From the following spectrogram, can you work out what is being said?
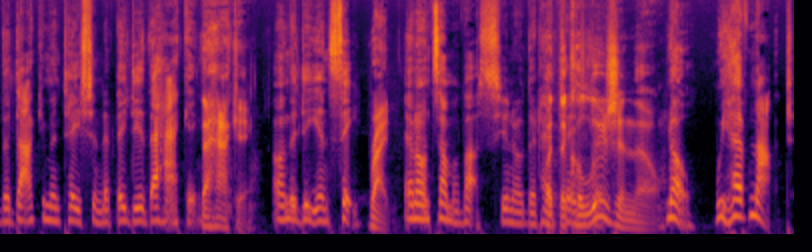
the documentation that they did the hacking The hacking, on the DNC right? and on some of us, you know, that But the collusion, though, No, we have not.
